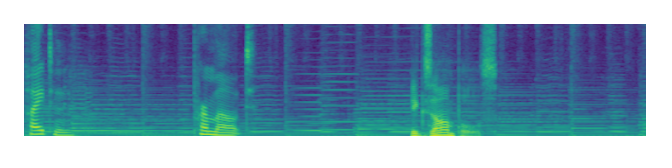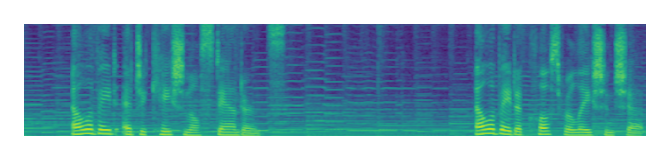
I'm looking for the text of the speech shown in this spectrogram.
Heighten, Promote. Examples Elevate educational standards. Elevate a close relationship.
